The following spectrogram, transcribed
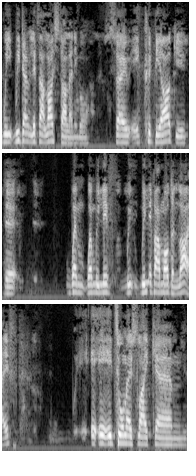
we we don't live that lifestyle anymore. So it could be argued that when when we live we, we live our modern life, it, it's almost like um,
